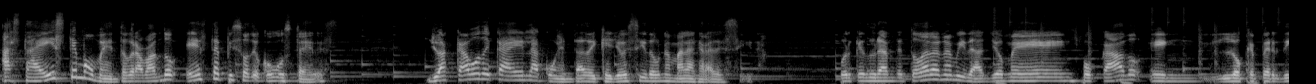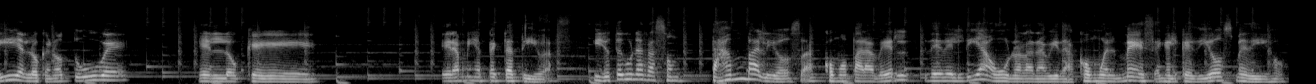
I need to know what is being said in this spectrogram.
hasta este momento, grabando este episodio con ustedes, yo acabo de caer en la cuenta de que yo he sido una mala agradecida. Porque durante toda la Navidad yo me he enfocado en lo que perdí, en lo que no tuve, en lo que eran mis expectativas. Y yo tengo una razón tan valiosa como para ver desde el día uno a la Navidad, como el mes en el que Dios me dijo,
